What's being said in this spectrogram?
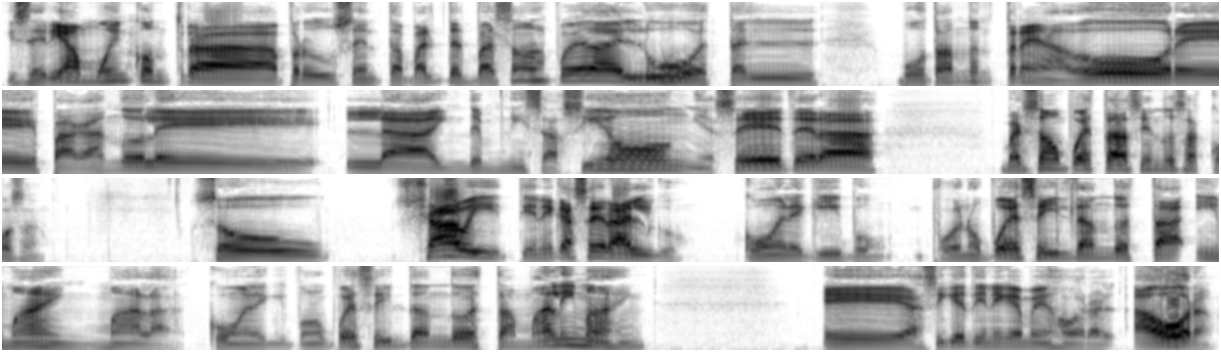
y sería muy contraproducente. Aparte, el Barça no se puede dar el lujo de estar votando entrenadores, pagándole la indemnización, etcétera. Barça no puede estar haciendo esas cosas. So, Xavi tiene que hacer algo con el equipo, pues no puede seguir dando esta imagen mala con el equipo, no puede seguir dando esta mala imagen. Eh, así que tiene que mejorar. Ahora,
